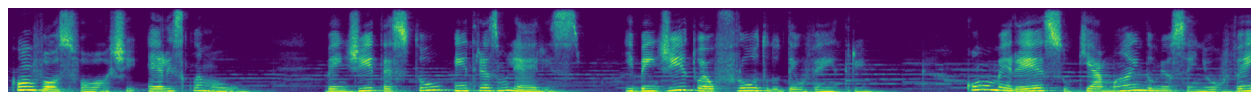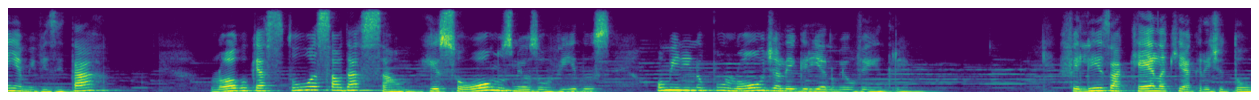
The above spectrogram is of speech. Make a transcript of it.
Com voz forte, ela exclamou: Bendita és tu entre as mulheres e bendito é o fruto do teu ventre. Como mereço que a mãe do meu Senhor venha me visitar? Logo que a tua saudação ressoou nos meus ouvidos, o menino pulou de alegria no meu ventre. Feliz aquela que acreditou,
